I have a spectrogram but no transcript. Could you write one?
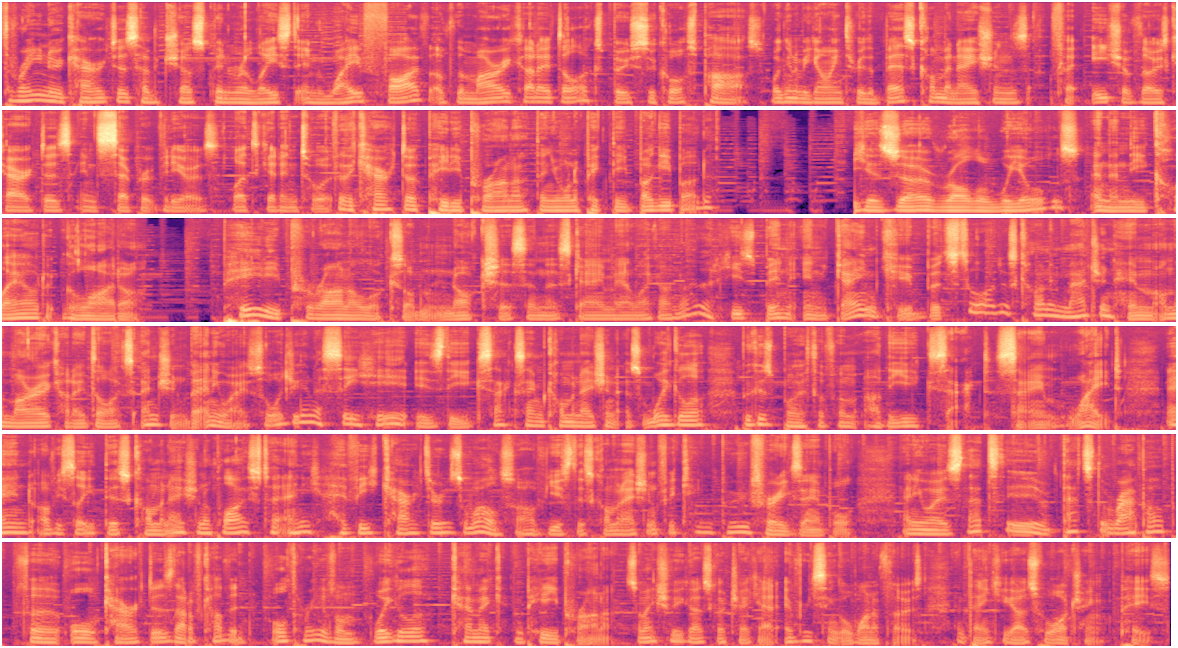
Three new characters have just been released in Wave 5 of the Mario Kart 8 Deluxe Booster Course Pass. We're going to be going through the best combinations for each of those characters in separate videos. Let's get into it. For the character Petey Piranha, then you want to pick the Buggy Bud, the Azure Roller Wheels, and then the Cloud Glider. Petey Piranha looks obnoxious in this game, man. Like, I know that he's been in GameCube, but still, I just can't imagine him on the Mario Kart 8 Deluxe engine. But anyway, so what you're going to see here is the exact same combination as Wiggler, because both of them are the exact same weight. And obviously, this combination applies to any heavy character as well. So I've used this combination for King Boo, for example. Anyways, that's the that's the wrap up for all characters that I've covered. All three of them, Wiggler, Kamek, and Petey Piranha. So make sure you guys guys go check out every single one of those. And thank you guys for watching. Peace.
